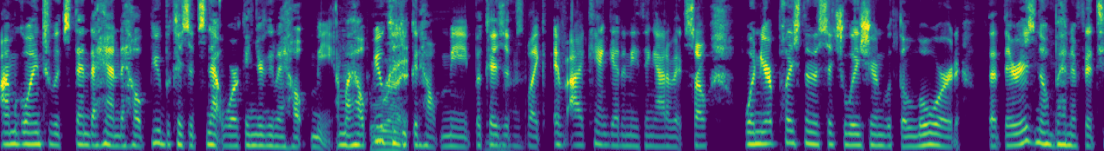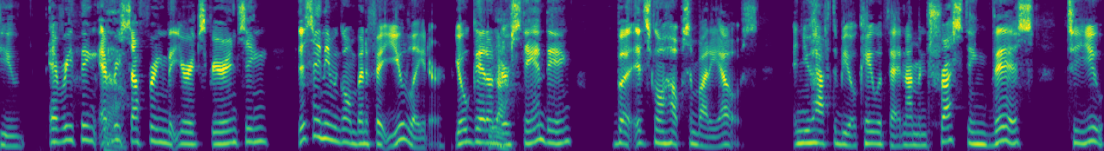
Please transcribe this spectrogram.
I'm going to extend a hand to help you because it's network and you're going to help me. I'm going to help you because you can help me because Right. it's like if I can't get anything out of it. So when you're placed in a situation with the Lord that there is no benefit to you, everything, every Yeah. suffering that you're experiencing, this ain't even going to benefit you later. You'll get Yeah. understanding, but it's going to help somebody else. And you have to be okay with that. And I'm entrusting this to you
